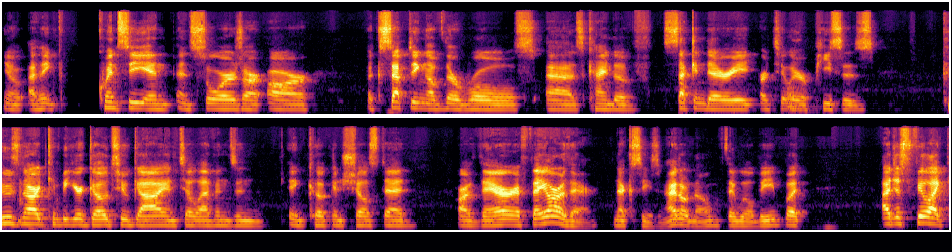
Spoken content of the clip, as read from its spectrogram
you know, I think Quincy and and Soares are are accepting of their roles as kind of secondary artillery oh. pieces. Couisnard can be your go-to guy until Evans and, and Cook and Shelstad are there. If they are there next season, I don't know if they will be, but I just feel like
